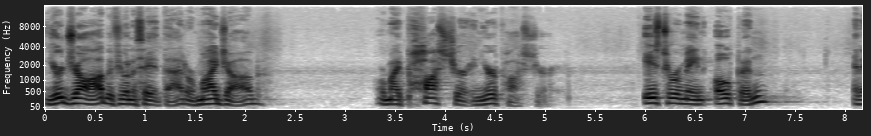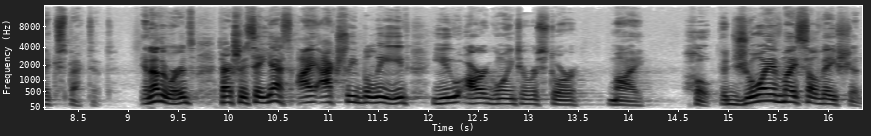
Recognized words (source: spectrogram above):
Your job, if you want to say it that, or my job, or my posture and your posture, is to remain open and expectant. In other words, to actually say, Yes, I actually believe you are going to restore my hope. The joy of my salvation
